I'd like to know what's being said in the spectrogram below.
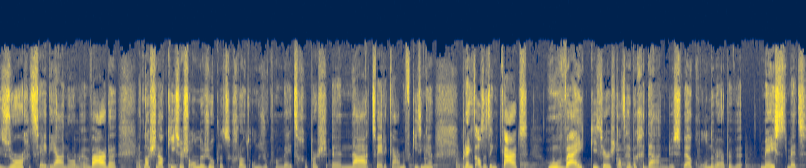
zorg, het CDA, normen en waarden. Het Nationaal Kiezersonderzoek, dat is een groot onderzoek van wetenschappers eh, na Tweede Kamerverkiezingen, brengt altijd in kaart hoe wij kiezers dat hebben gedaan. Dus welke onderwerpen we het meest met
